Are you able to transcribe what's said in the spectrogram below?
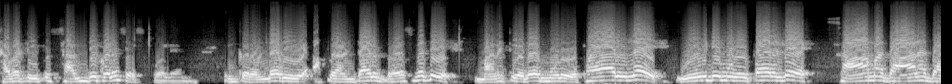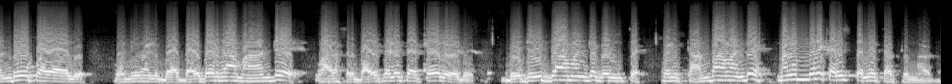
కాబట్టి ఇప్పుడు సంధి కూడా చేసుకోలేము ఇంకా రెండోది అప్పుడు అంటాడు బృహస్పతి మనకి ఏదో మూడు ఉపాయాలు ఉన్నాయి. ఏమిటి మూడు ఉపాయాలు అంటే సామధాన దండోపాయాలు. కొన్ని వాళ్ళు భయపడదామా అంటే వాళ్ళు అసలు భయపడేటట్టే లేడు బెదిరిద్దామంటే బెదిరితే కొన్ని తందామంటే మనందరే కలిసి తనే తట్టున్నాడు.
